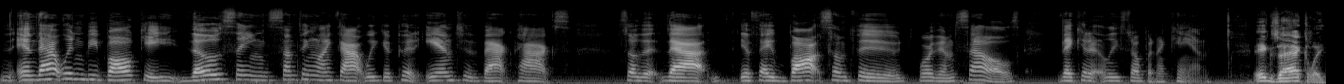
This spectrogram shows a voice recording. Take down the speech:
so, and that wouldn't be bulky. Those things something like that we could put into the backpacks so that that if they bought some food for themselves they could at least open a can. Exactly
